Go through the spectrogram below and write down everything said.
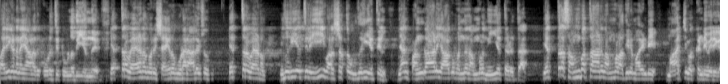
പരിഗണനയാണ് അത് കൊടുത്തിട്ടുള്ളത് എന്ന്. എത്ര വേണം ഒരു ഷെയർ കൂടാൻ ആലോചിച്ചു എത്ര വേണം? ഉദുഹിയത്തിൽ ഈ വർഷത്തെ ഉദുഹിയത്തിൽ ഞാൻ പങ്കാളിയാകുമെന്ന് നമ്മൾ നീയത്തെടുത്താൽ എത്ര സമ്പത്താണ് നമ്മൾ അതിനു വേണ്ടി മാറ്റി വെക്കേണ്ടി വരിക?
